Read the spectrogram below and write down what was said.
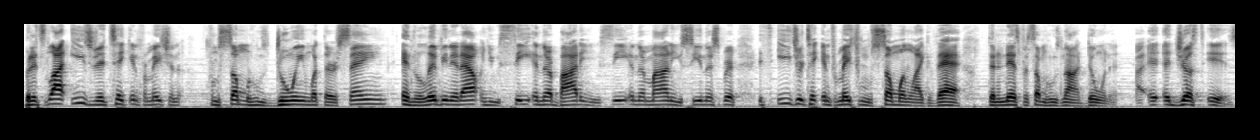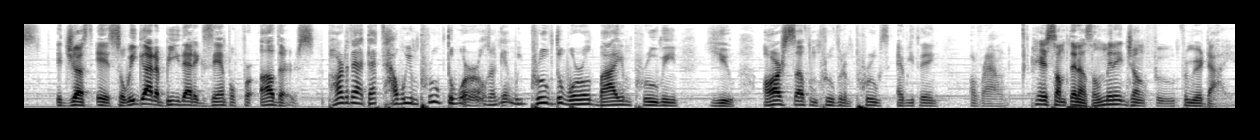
But it's a lot easier to take information from someone who's doing what they're saying and living it out and you see in their body you see in their mind you see in their spirit it's easier to take information from someone like that than it is for someone who's not doing it. It, it just is. It just is. So we got to be that example for others. Part of that that's how we improve the world. Again we improve the world by improving you. Our self-improvement improves everything around here's something else. Eliminate junk food from your diet.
